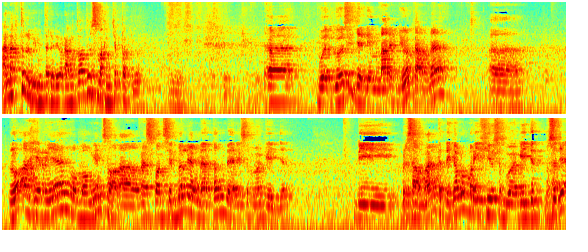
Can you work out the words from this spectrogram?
Anak tuh lebih minta dari orang tua tuh semakin cepet loh Eh, buat gue sih jadi menarik juga karena eh, lo akhirnya ngomongin soal responsible yang datang dari sebuah gadget. Di bersamaan ketika lo mereview sebuah gadget. Maksudnya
